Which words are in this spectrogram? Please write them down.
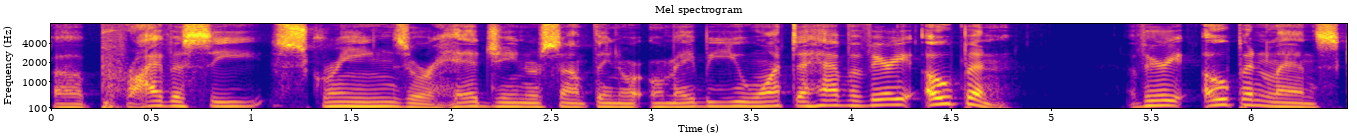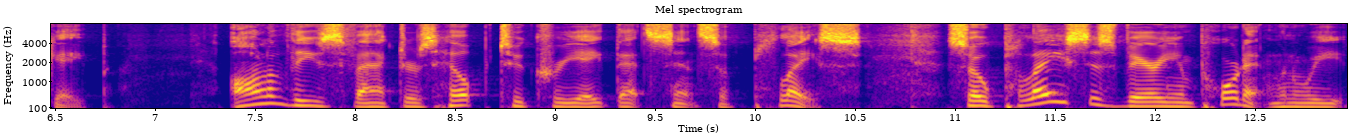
uh, privacy screens or hedging or something, or, or maybe you want to have a very open, a very open landscape. All of these factors help to create that sense of place. So, place is very important when we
